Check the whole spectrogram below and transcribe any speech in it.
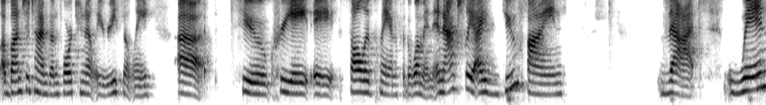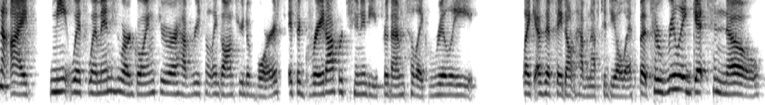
a bunch of times unfortunately recently uh, to create a solid plan for the woman. And actually I do find that when I meet with women who are going through or have recently gone through divorce, it's a great opportunity for them to like really, like as if they don't have enough to deal with, but to really get to know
